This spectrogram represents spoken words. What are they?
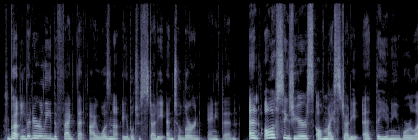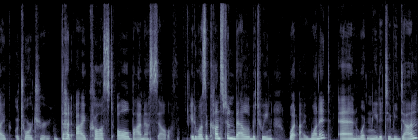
But literally, the fact that I was not able to study and to learn anything. And all six years of my study at the uni were like a torture that I caused all by myself. It was a constant battle between what I wanted and what needed to be done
